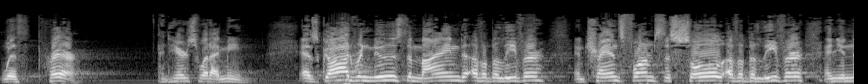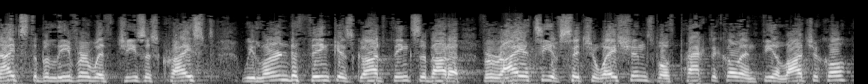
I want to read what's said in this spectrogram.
with prayer. And here's what I mean. As God renews the mind of a believer and transforms the soul of a believer and unites the believer with Jesus Christ, we learn to think as God thinks about a variety of situations, both practical and theological,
